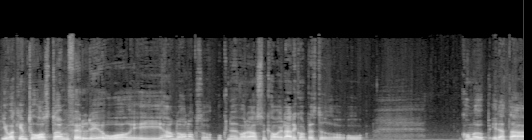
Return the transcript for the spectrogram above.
Joakim Thåström fyllde ju år i häromdagen också. Och nu var det alltså Kari Läderkorpes tur att- att komma upp i detta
